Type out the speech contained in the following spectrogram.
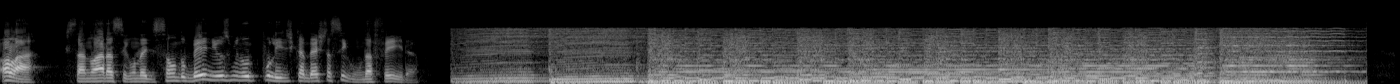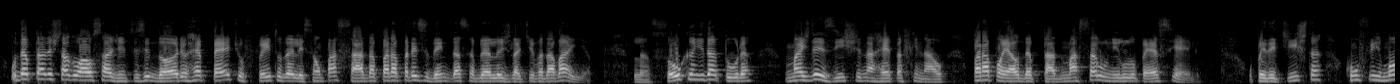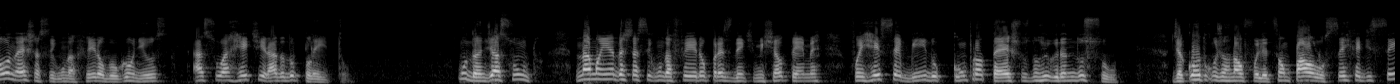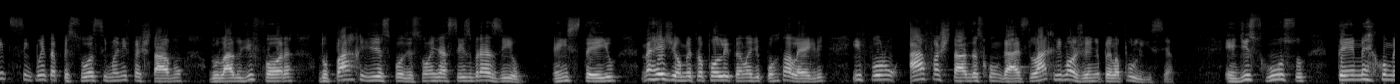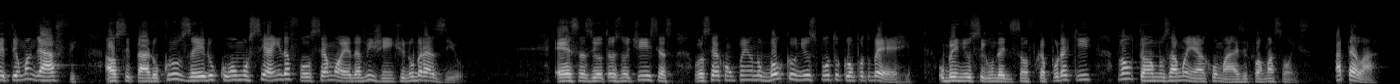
Olá, está no ar a segunda edição do B News Minuto Política desta segunda-feira. O deputado estadual Sargento Isidório repete o feito da eleição passada para presidente da Assembleia Legislativa da Bahia. Lançou candidatura, mas desiste na reta final para apoiar o deputado Marcelo Nilo do PSL. O pedetista confirmou nesta segunda-feira ao Bocão News a sua retirada do pleito. Mudando de assunto, na manhã desta segunda-feira, o presidente Michel Temer foi recebido com protestos no Rio Grande do Sul. De acordo com o jornal Folha de São Paulo, cerca de 150 pessoas se manifestavam do lado de fora do Parque de Exposições Assis Brasil, em Esteio, na região metropolitana de Porto Alegre, e foram afastadas com gás lacrimogêneo pela polícia. Em discurso, Temer cometeu uma gafe ao citar o Cruzeiro como se ainda fosse a moeda vigente no Brasil. Essas e outras notícias você acompanha no bocanews.com.br. O BNews segunda edição fica por aqui. Voltamos amanhã com mais informações. Até lá!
